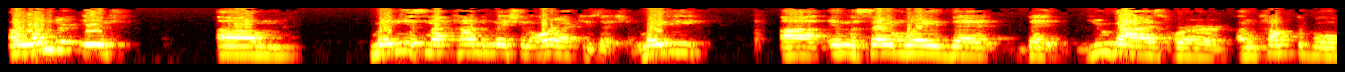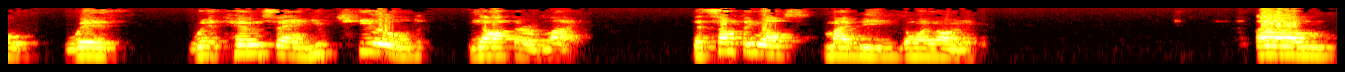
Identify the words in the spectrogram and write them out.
I wonder if um, maybe it's not condemnation or accusation. Maybe uh, in the same way that that you guys were uncomfortable with with him saying you killed the author of life. That something else might be going on here. Um,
